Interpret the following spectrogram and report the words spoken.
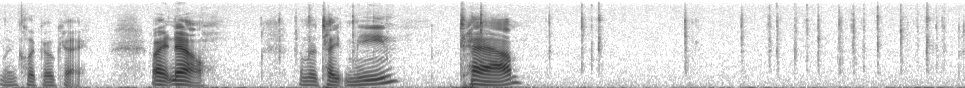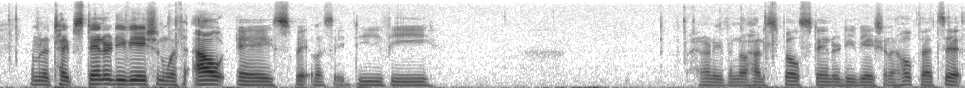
And then click OK. All right, now I'm going to type mean, tab. I'm going to type standard deviation without a space. Let's say dv. I don't even know how to spell standard deviation. I hope that's it.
